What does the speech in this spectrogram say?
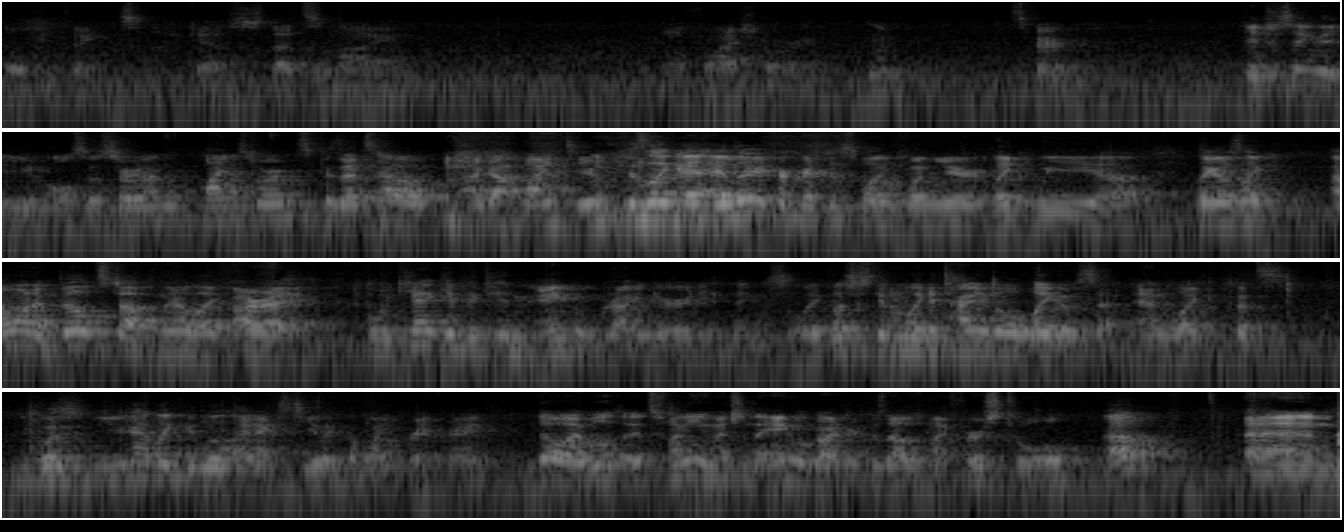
building things, I guess. That's my that's my story. Mm, It's fair. Interesting that you also started on Mindstorms because that's how I got mine too. Because like I, I literally for Christmas like one year, like we uh, like I was like I want to build stuff, and they're like, all right, but we can't give the kid an angle grinder or anything. So like let's just get him like a tiny little Lego set, and like that's was you had like the little NXT like the white brick, right? No, I will. It's funny you mentioned the angle grinder because that was my first tool. Oh. And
